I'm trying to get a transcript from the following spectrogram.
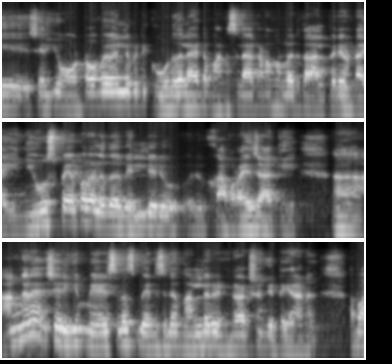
ഈ ശരിക്കും ഓട്ടോമൊബൈലിനെ പറ്റി കൂടുതലായിട്ട് മനസ്സിലാക്കണം എന്നുള്ളൊരു താല്പര്യം ഉണ്ടായി ഈ ന്യൂസ് പേപ്പറുകൾ ഇത് വലിയൊരു ഒരു കവറേജ് ആക്കി. അങ്ങനെ ശരിക്കും മേഴ്സിലസ് ബെൻസിന് നല്ലൊരു ഇൻട്രഡക്ഷൻ കിട്ടുകയാണ് അപ്പോൾ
